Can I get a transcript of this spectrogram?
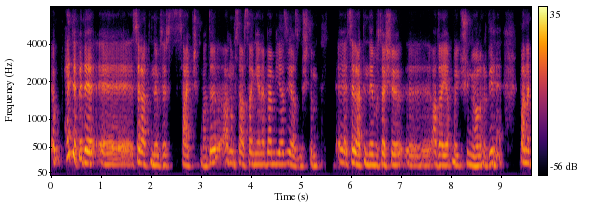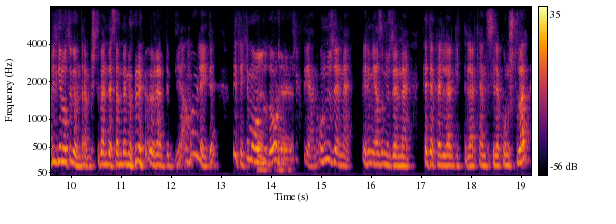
HDP'de e, Selahattin Demirtaş sahip çıkmadı. Anımsarsan yine ben bir yazı yazmıştım. E, Selahattin Demirtaş'ı e, aday yapmayı düşünmüyorlar diye. Bana bilgi notu göndermişti. Ben de senden öğrendim diye ama öyleydi. Nitekim oldu evet, da orada evet. çıktı yani. Onun üzerine benim yazım üzerine HDP'liler gittiler kendisiyle konuştular.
